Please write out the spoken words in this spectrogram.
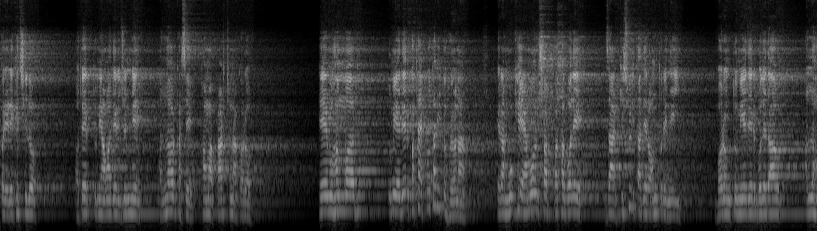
করে রেখেছিল। অতএব তুমি আমাদের জন্যে আল্লাহর কাছে ক্ষমা প্রার্থনা করো। হে মুহাম্মদ, তুমি এদের কথায় প্রতারিত হও না। এরা মুখে এমন সব কথা বলে যার কিছুই তাদের অন্তরে নেই। বরং তুমি এদের বলে দাও, আল্লাহ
